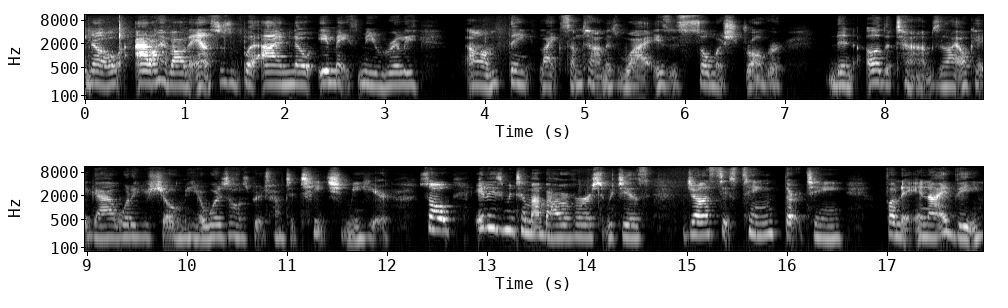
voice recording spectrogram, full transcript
know I don't have all the answers, but I know it makes me really um think like sometimes why is it so much stronger than other times like okay god what are you showing me here what is the holy spirit trying to teach me here so it leads me to my bible verse which is john 16 13 from the niv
